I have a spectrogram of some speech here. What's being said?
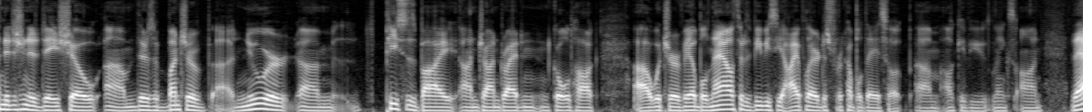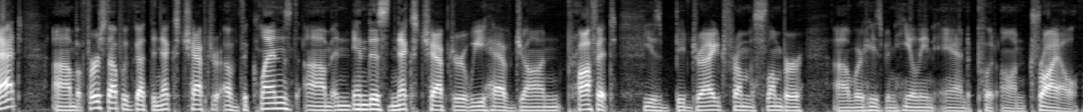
in addition to today's show, there's a bunch of uh, newer pieces by on John Dryden and Goldhawk, uh, which are available now through the BBC iPlayer just for a couple days. So um, I'll give you links on that. Um, but first up, we've got the next chapter of The Cleansed. Um, and in this next chapter, we have John Prophet. He is dragged from a slumber uh, where he's been healing and put on trial.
